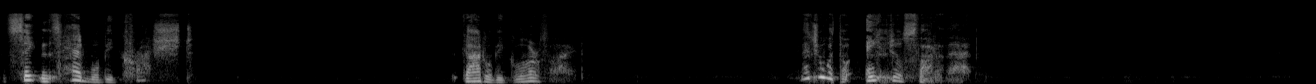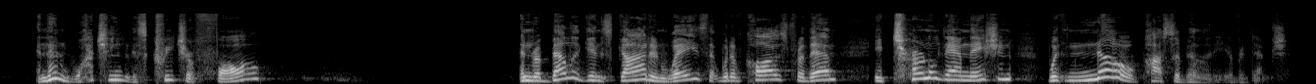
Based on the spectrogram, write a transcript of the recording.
that Satan's head will be crushed. God will be glorified. Imagine what the angels thought of that. And then watching this creature fall and rebel against God in ways that would have caused for them eternal damnation with no possibility of redemption.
